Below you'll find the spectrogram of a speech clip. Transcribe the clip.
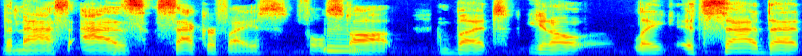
the Mass as sacrifice, full Mm. stop. But, you know, like, it's sad that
